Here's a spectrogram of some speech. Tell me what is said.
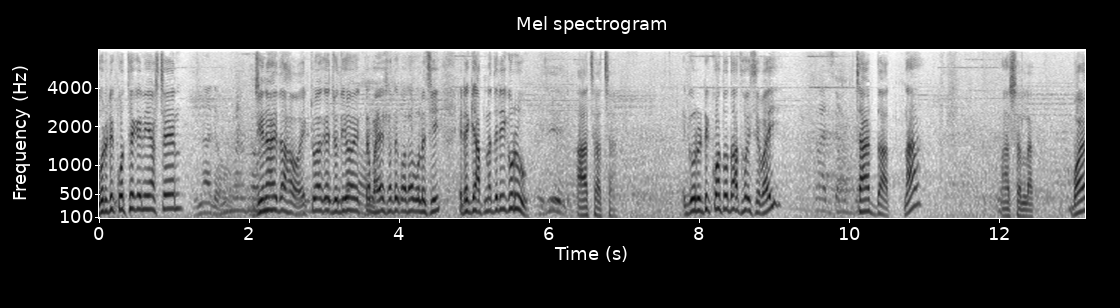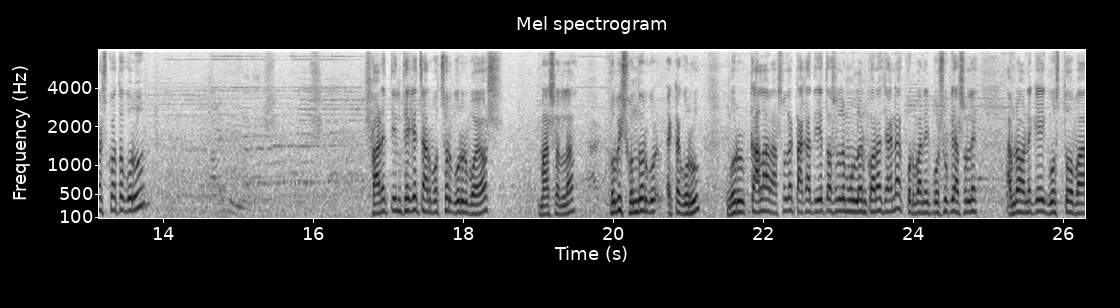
গরুটি কোথেকে নিয়ে আসছেন? ঝিনাইদাহ। একটু আগে যদিও একটা ভাইয়ের সাথে কথা বলেছি এটা কি আপনাদেরই গরু? আচ্ছা আচ্ছা। এই গরুটি কত দাঁত হয়েছে ভাই? চার দাঁত না? মার্শাল্লাহ বয়স কত গরুর? সাড়ে তিন থেকে চার বছর গরুর বয়স। মার্শাল্লাহ খুবই সুন্দর একটা গরু। গরুর কালার আসলে টাকা দিয়ে তো আসলে মূল্যায়ন করা যায় না। কোরবানির পশুকে আসলে আমরা অনেকেই গোস্ত বা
